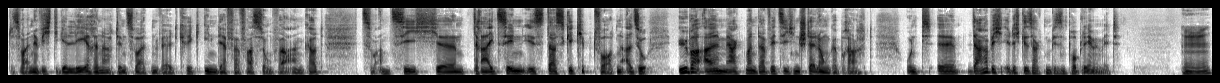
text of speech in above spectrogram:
Das war eine wichtige Lehre nach dem Zweiten Weltkrieg in der Verfassung verankert. 2013 ist das gekippt worden. Also überall merkt man, da wird sich in Stellung gebracht. Und äh, da habe ich ehrlich gesagt ein bisschen Probleme mit. Mhm.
